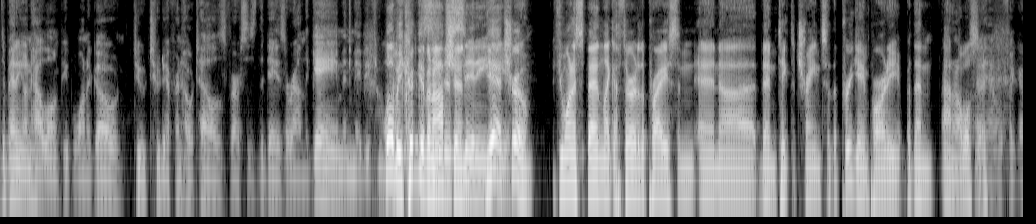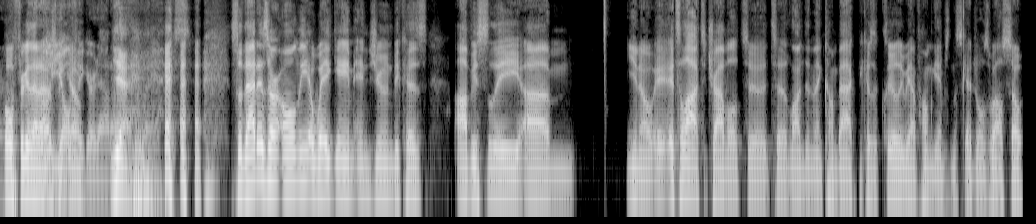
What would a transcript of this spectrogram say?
depending on how long people want to go, do two different hotels versus the days around the game. And maybe if you Well, we could give an option. city, yeah, true. If you want to spend like a third of the price and and uh, then take the train to the pregame party, but then I don't know. We'll see. Yeah, we'll figure it We'll out. figure that out Well, as you'll go. figure it out. I don't do any Yeah. so that is our only away game in June because obviously, um, you know, it- it's a lot to travel to to London and then come back because clearly we have home games in the schedule as well. So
